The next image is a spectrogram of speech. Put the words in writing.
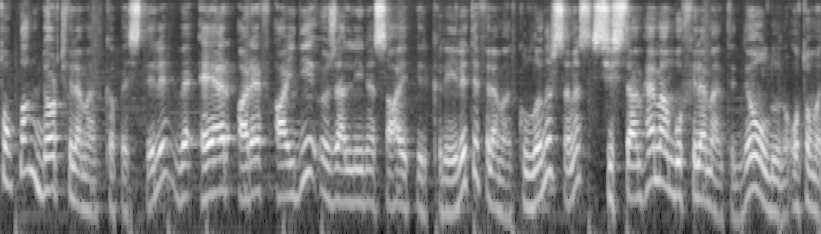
toplam 4 filament kapasiteli ve eğer RFID özelliğine sahip bir Creality filament kullanırsanız sistem hemen bu filamentin ne olduğunu otomatik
